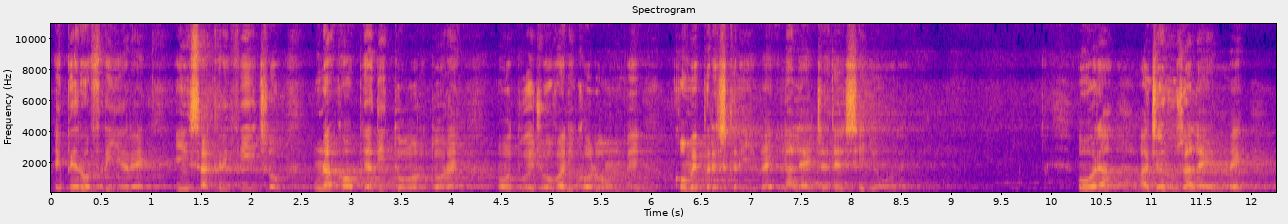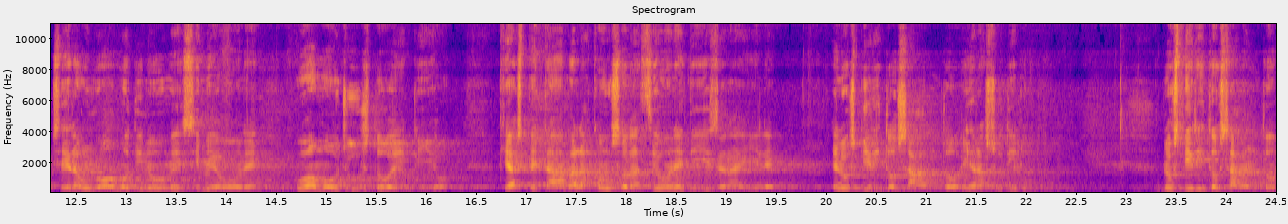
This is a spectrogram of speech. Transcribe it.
e per offrire in sacrificio una coppia di tortore o due giovani colombi, come prescrive la legge del Signore. Ora a Gerusalemme c'era un uomo di nome Simeone, uomo giusto e pio, che aspettava la consolazione di Israele e lo Spirito Santo era su di lui. Lo Spirito Santo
